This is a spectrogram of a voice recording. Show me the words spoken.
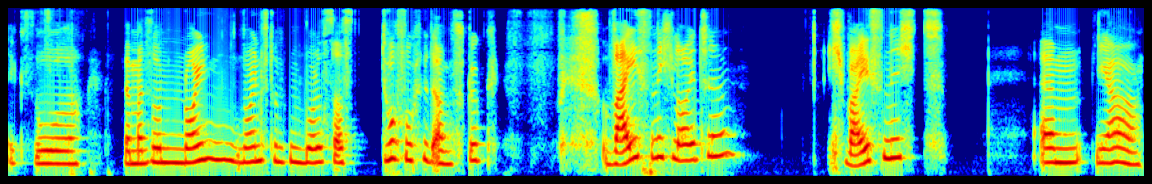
6, so. Wenn man so neun, neun Stunden Brawl Stars durchsuchtet am Stück. Weiß nicht, Leute. Ich weiß nicht. Ähm, ja,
